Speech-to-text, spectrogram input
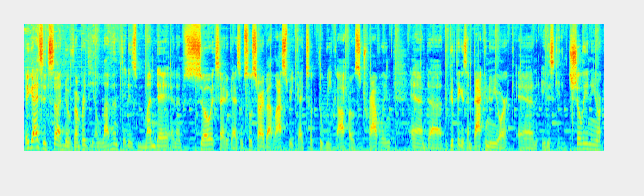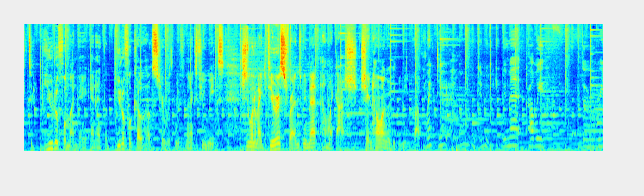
Hey guys, it's uh, November the 11th. It is Monday, and I'm so excited, guys. I'm so sorry about last week. I took the week off. I was traveling, and uh, the good thing is I'm back in New York, and it is getting chilly in New York. It's a beautiful Monday, and I have a beautiful co-host here with me for the next few weeks. She's one of my dearest friends. We met. Oh my gosh, Shane, how long ago did we meet? Probably. When did, how long ago did we meet? We met probably three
